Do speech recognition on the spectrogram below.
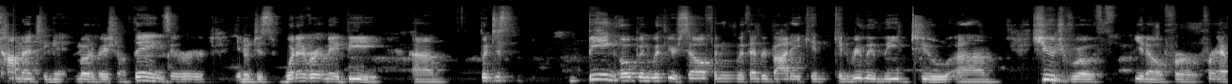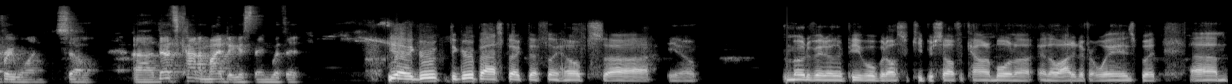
commenting it motivational things or you know just whatever it may be. Um, but just being open with yourself and with everybody can can really lead to um, huge growth you know for for everyone. So uh, that's kind of my biggest thing with it. Yeah the group the group aspect definitely helps uh, you know motivate other people, but also keep yourself accountable in a, in a lot of different ways. But um,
